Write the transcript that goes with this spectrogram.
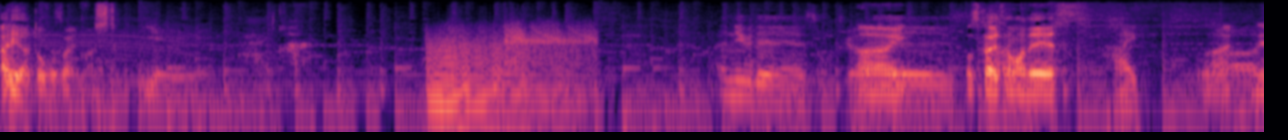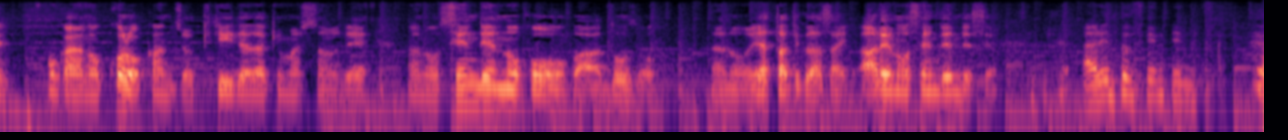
ありがとうございました。いえいえいえニグですお疲れ様ですお疲れ様です。はい、はいはい。はいね、今回あの、コロ館長来ていただきましたので、あの、宣伝の方はどうぞ、あの、やったってください。あれの宣伝ですよ。あれの宣伝です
